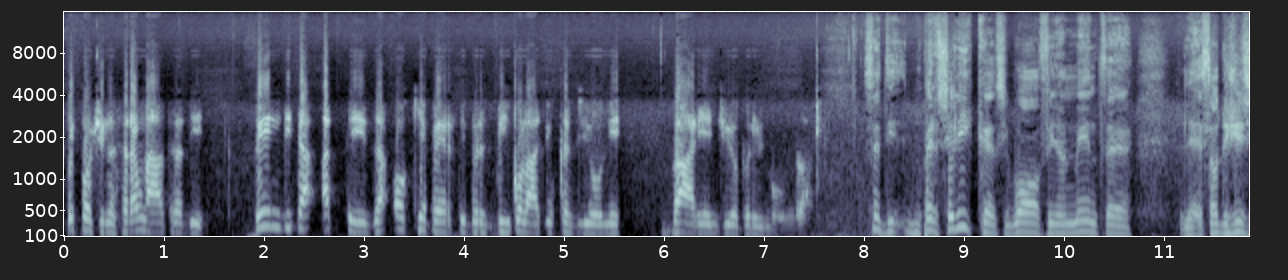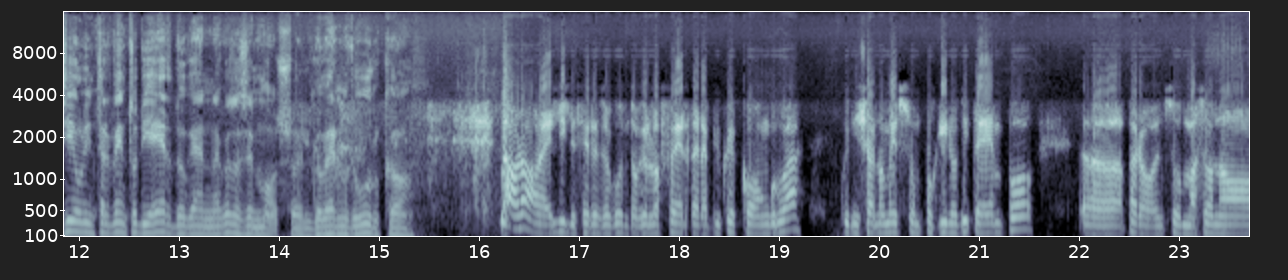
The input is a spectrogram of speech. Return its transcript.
e poi ce ne sarà un'altra di vendita attesa, occhi aperti per svincolati occasioni varie in giro per il mondo. Senti, per Selic si può finalmente, è stato decisivo l'intervento di Erdogan, cosa si è mosso? Il governo turco? No, no, lì si è reso conto che l'offerta era più che congrua, quindi ci hanno messo un pochino di tempo, Uh, però insomma sono,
